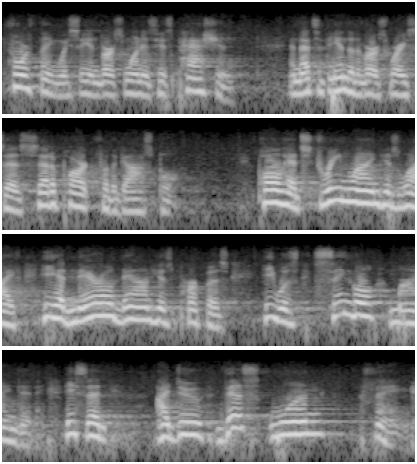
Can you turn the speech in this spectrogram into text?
Fourth thing we see in verse 1 is his passion. And that's at the end of the verse where he says, set apart for the gospel. Paul had streamlined his life. He had narrowed down his purpose. He was single-minded. He said, I do this one thing.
